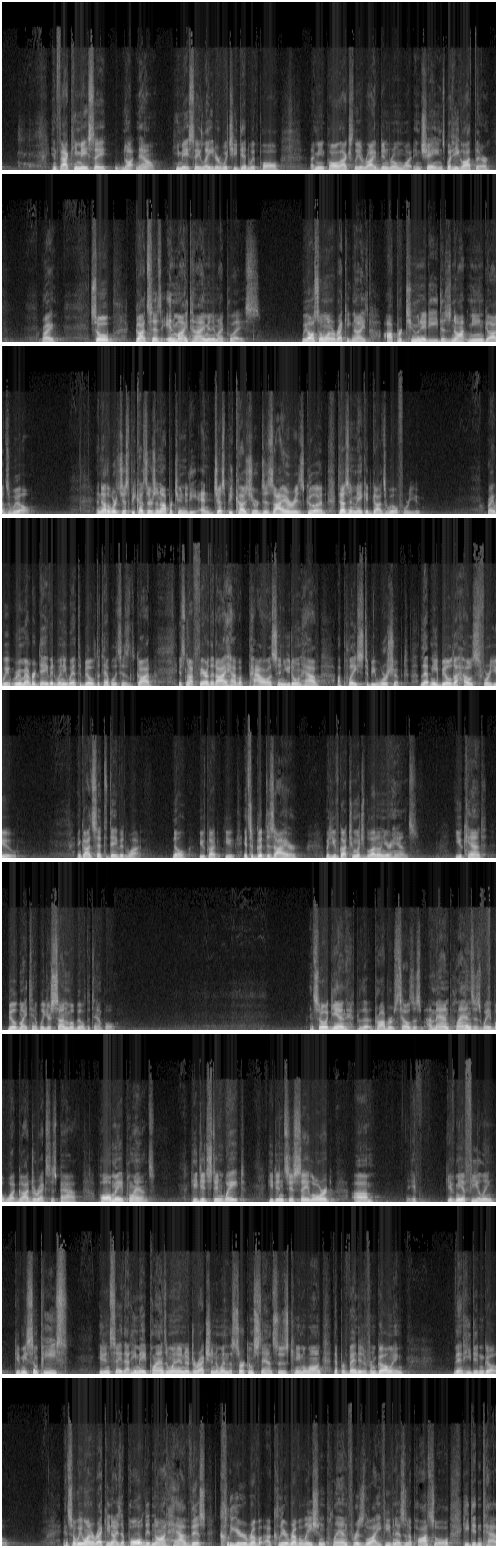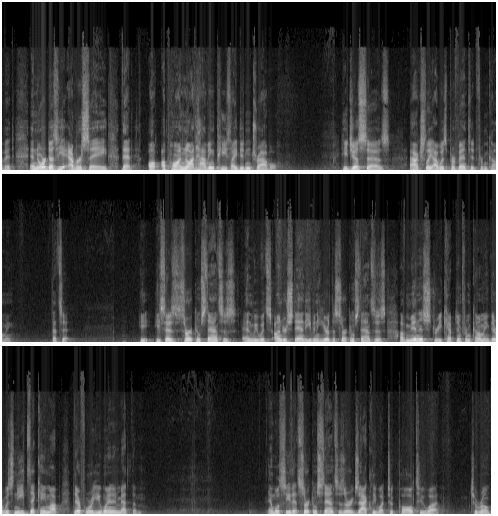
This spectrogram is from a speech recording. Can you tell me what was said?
In fact, he may say, not now. He may say later, which he did with Paul. I mean, Paul actually arrived in Rome, what, in chains, but he got there, right? So God says, in my time and in my place. We also want to recognize opportunity does not mean God's will. In other words, just because there's an opportunity and just because your desire is good doesn't make it God's will for you. Right? We remember David when he went to build the temple. He says, God, it's not fair that I have a palace and you don't have a place to be worshiped. Let me build a house for you. And God said to David, What? No, you've got you it's a good desire, but you've got too much blood on your hands. You can't build my temple. Your son will build the temple. And so again, the Proverbs tells us a man plans his way, but what God directs his path. Paul made plans. He just didn't wait. He didn't just say, Lord, um, if give me a feeling, give me some peace. He didn't say that. He made plans and went in a direction, and when the circumstances came along that prevented it from going, then he didn't go. And so we want to recognize that Paul did not have this clear, a clear revelation plan for his life. Even as an apostle, he didn't have it. And nor does he ever say that uh, upon not having peace, I didn't travel. He just says, actually, I was prevented from coming. That's it. He, he says circumstances, and we would understand even here the circumstances of ministry kept him from coming. There was needs that came up, therefore he went and met them. And we'll see that circumstances are exactly what took Paul to what? To Rome.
